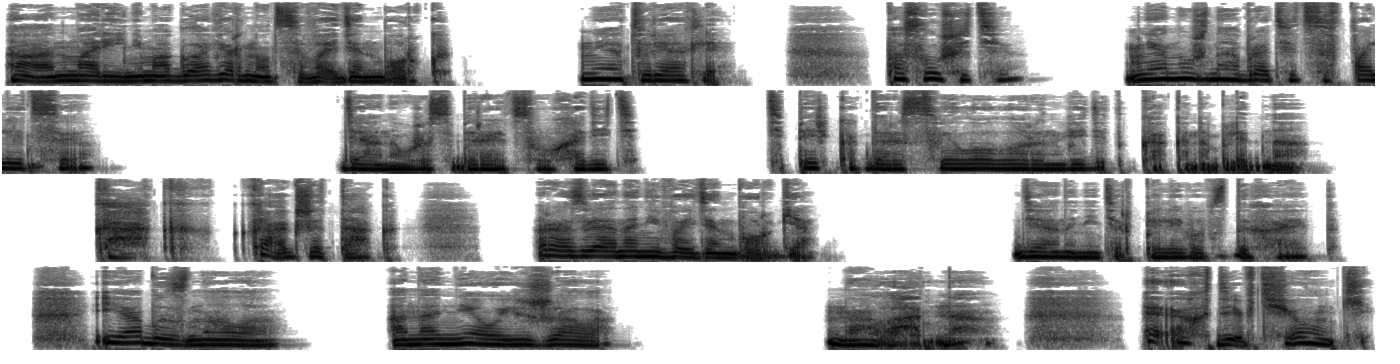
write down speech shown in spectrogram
Ан-Мари не могла вернуться в Эдинбург?» «Нет, вряд ли. «Послушайте, мне нужно обратиться в полицию». Диана уже собирается уходить. Теперь, когда рассвело, Лорен видит, как она бледна. «Как? Как же так? Разве она не в Эдинбурге?» Диана нетерпеливо вздыхает. «Я бы знала. Она не уезжала». «Ну ладно. Эх, девчонки.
